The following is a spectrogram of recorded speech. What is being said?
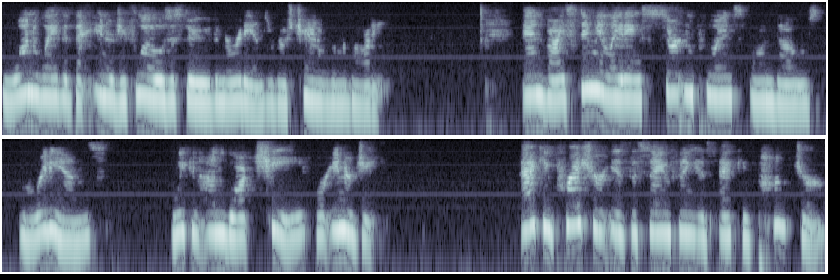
one way that that energy flows is through the meridians or those channels in the body. And by stimulating certain points on those meridians, we can unblock chi or energy. Acupressure is the same thing as acupuncture,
